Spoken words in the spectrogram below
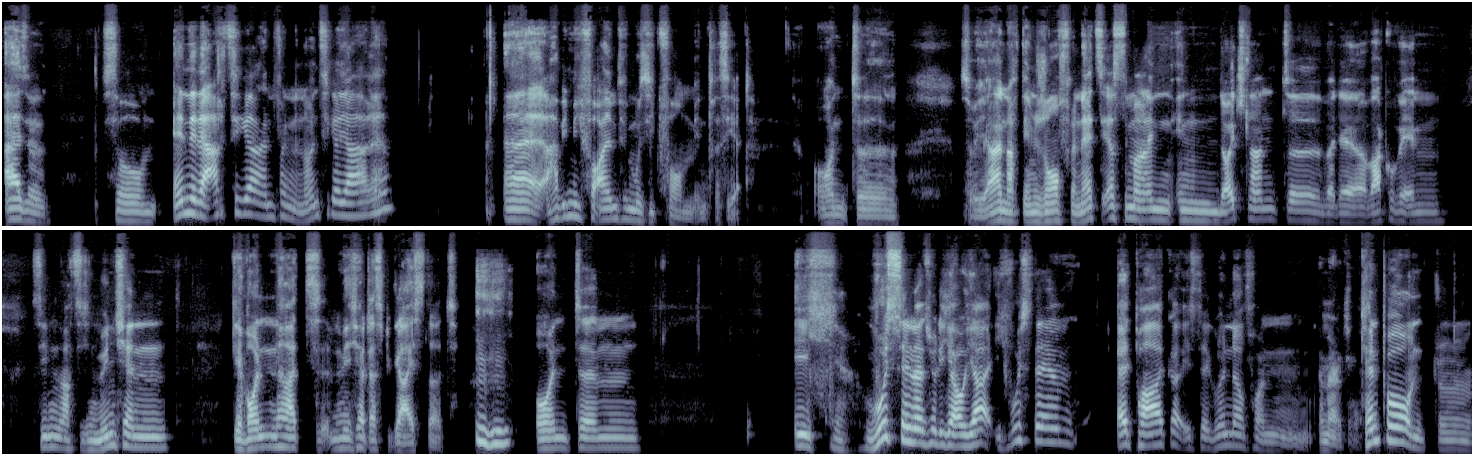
also, so Ende der 80er, Anfang der 90er Jahre äh, habe ich mich vor allem für Musikformen interessiert. Und äh, so, ja, nachdem Jean Frenet das erste Mal in, in Deutschland äh, bei der Vaku WM 87 in München gewonnen hat, mich hat das begeistert. Mhm. Und ähm, ich wusste natürlich auch, ja, ich wusste, Ed Parker ist der Gründer von American Kenpo und äh,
